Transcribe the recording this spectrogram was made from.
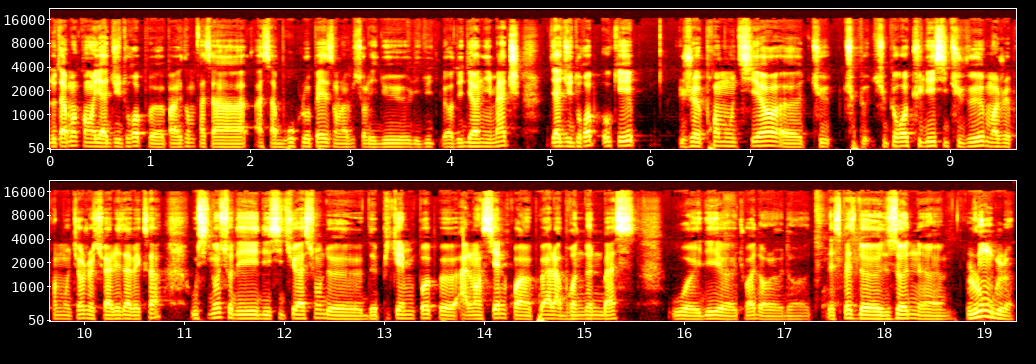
notamment quand il y a du drop, euh, par exemple face à, à sa Brook Lopez, on l'a vu sur les deux, les deux, leurs deux derniers matchs, il y a du drop, ok, je prends mon tir, tu, tu, peux, tu peux reculer si tu veux, moi je vais prendre mon tir, je suis à l'aise avec ça. Ou sinon sur des, des situations de, de pick and pop à l'ancienne, quoi, un peu à la Brandon Bass, où il est, tu vois, dans, dans l'espèce de zone longue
